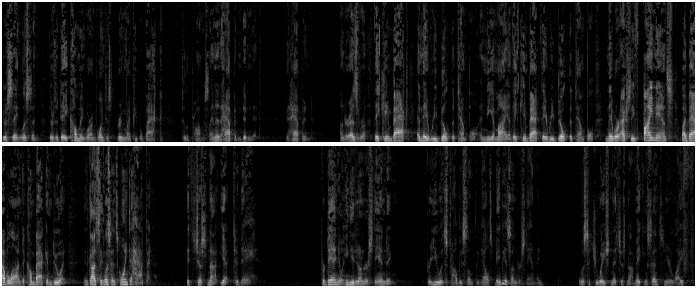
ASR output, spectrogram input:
He was saying, listen, there's a day coming where I'm going to bring my people back to the promised land. And it happened, didn't it? It happened under Ezra. They came back and they rebuilt the temple. And Nehemiah, they came back, they rebuilt the temple. And they were actually financed by Babylon to come back and do it. And God's saying, listen, it's going to happen. It's just not yet today. For Daniel, he needed understanding. For you, it's probably something else. Maybe it's understanding of a situation that's just not making sense in your life.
